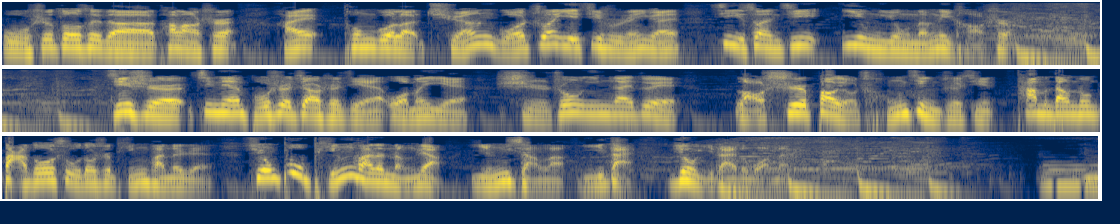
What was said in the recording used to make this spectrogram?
五十多岁的唐老师还通过了全国专业技术人员计算机应用能力考试。即使今年不是教师节，我们也始终应该对老师抱有崇敬之心。他们当中大多数都是平凡的人，却用不平凡的能量影响了一代又一代的我们。在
